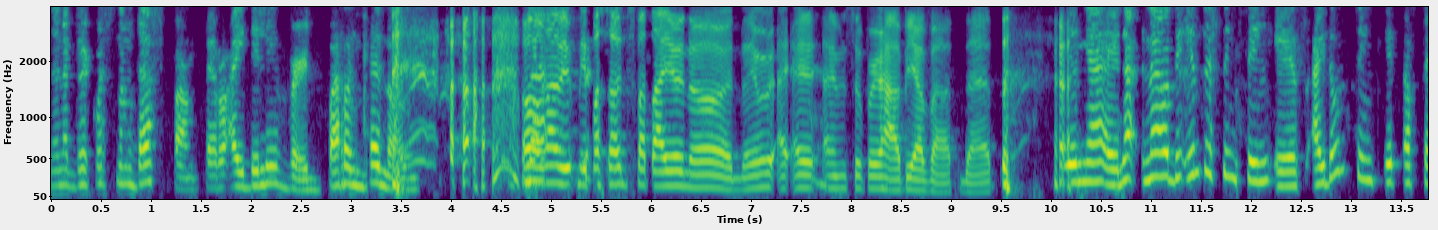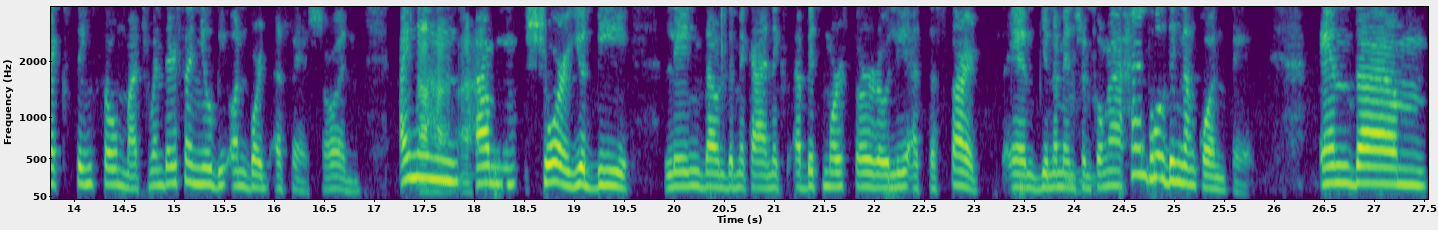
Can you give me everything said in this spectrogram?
na nag-request ng Daft Punk pero I delivered. Parang ganon. Oo Na- nga, may, may pa-sounds pa tayo nun. I, I, I'm super happy about that. Yun nga eh. Na- Now, the interesting thing is, I don't think it affects things so much when there's a newbie on board a session. I mean, Aha, aha. um, sure, you'd be laying down the mechanics a bit more thoroughly at the start. And yun na-mention ko nga, hand-holding ng konti. And um,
